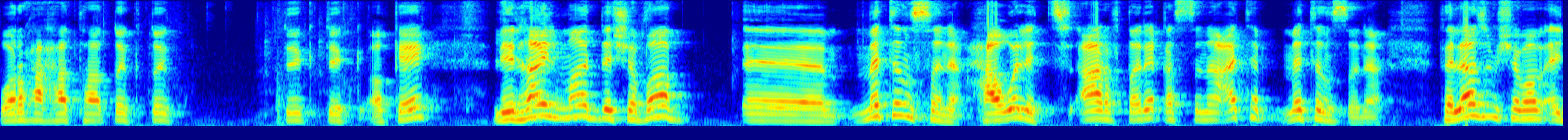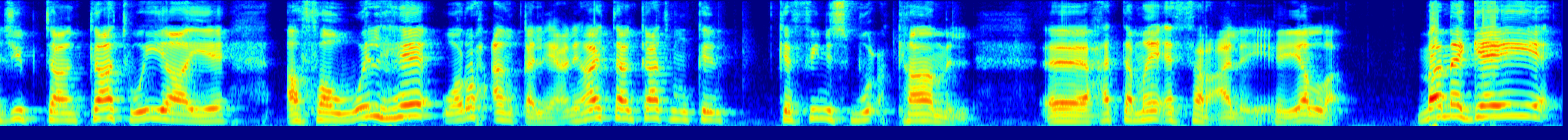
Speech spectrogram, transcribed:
وأروح أحطها. طق طق تك تك okay. لأن هاي المادة شباب آه ما تنصنع. حاولت أعرف طريقة صناعتها ما تنصنع. فلازم شباب أجيب تانكات وياي أفولها وأروح أنقلها. يعني هاي التانكات ممكن تكفيني أسبوع كامل أه حتى ما يأثر علي. يلا. ماما جاي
